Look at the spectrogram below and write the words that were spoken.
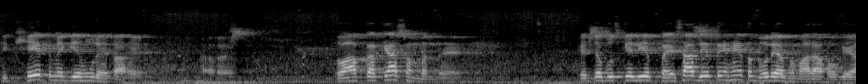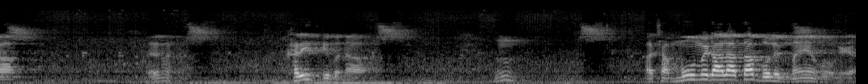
कि खेत में गेहूँ रहता है तो आपका क्या संबंध है? कि जब उसके लिए पैसा देते हैं तो बोले, अब हमारा हो गया। है ना? खरीद के बना। हम्म। अच्छा मुँह में डाला तब, बोले, मैं हो गया।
